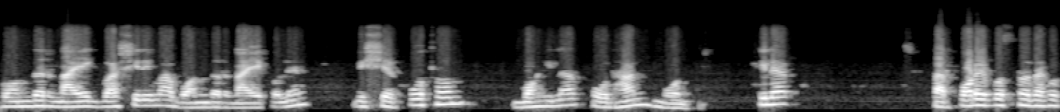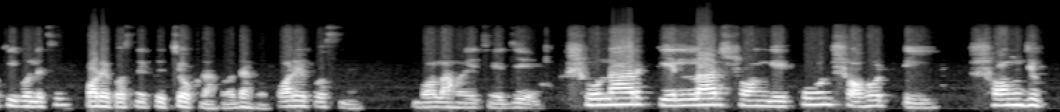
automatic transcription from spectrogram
বন্দর নায়ক বা শিরিমা বন্দর নায়ক হলেন বিশ্বের প্রথম মহিলা প্রধানমন্ত্রী ক্লিয়ার তার পরের প্রশ্ন দেখো কি বলেছে? পরের প্রশ্নে একটু চোখ রাখো। দেখো, পরের প্রশ্নে বলা হয়েছে যে সোনার কেল্লার সঙ্গে কোন শহরটি সংযুক্ত?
